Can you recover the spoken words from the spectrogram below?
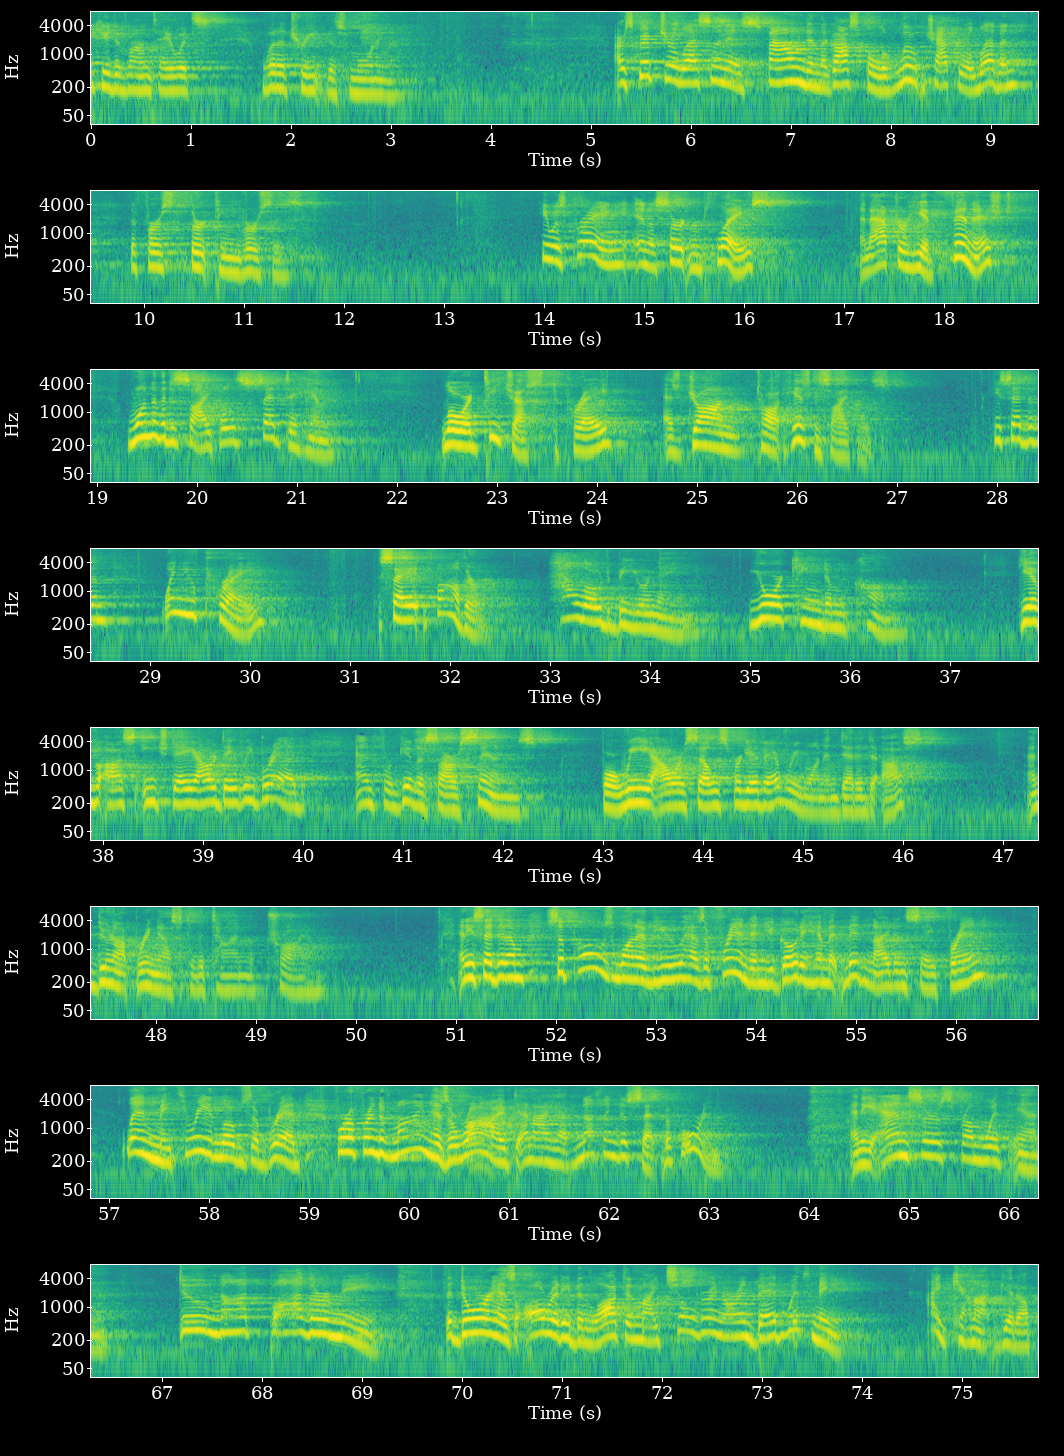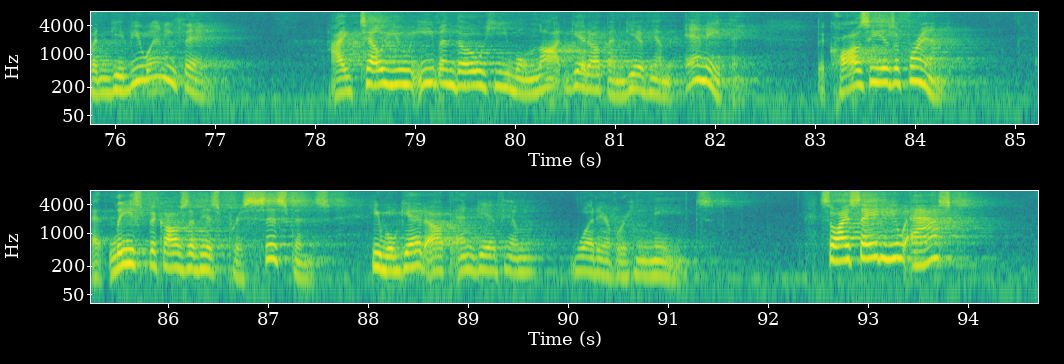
Thank you, Devante. What's, what a treat this morning. Our scripture lesson is found in the Gospel of Luke, chapter 11, the first 13 verses. He was praying in a certain place, and after he had finished, one of the disciples said to him, Lord, teach us to pray, as John taught his disciples. He said to them, When you pray, say, Father, hallowed be your name, your kingdom come. Give us each day our daily bread, and forgive us our sins, for we ourselves forgive everyone indebted to us, and do not bring us to the time of trial. And he said to them, Suppose one of you has a friend, and you go to him at midnight and say, Friend, lend me three loaves of bread, for a friend of mine has arrived, and I have nothing to set before him. And he answers from within, Do not bother me. The door has already been locked, and my children are in bed with me. I cannot get up and give you anything. I tell you, even though he will not get up and give him anything, because he is a friend, at least because of his persistence, he will get up and give him whatever he needs. So I say to you, ask,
